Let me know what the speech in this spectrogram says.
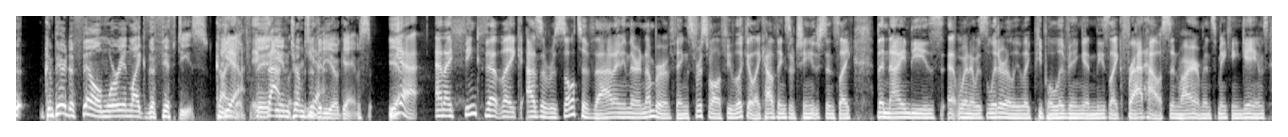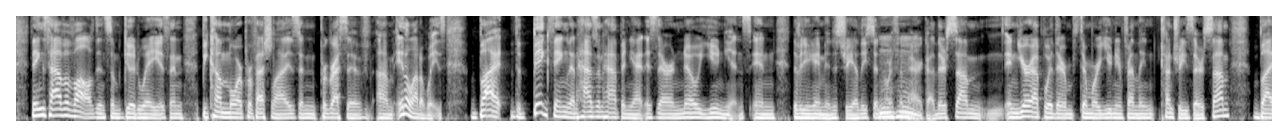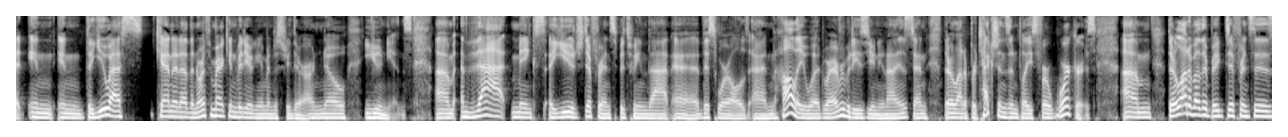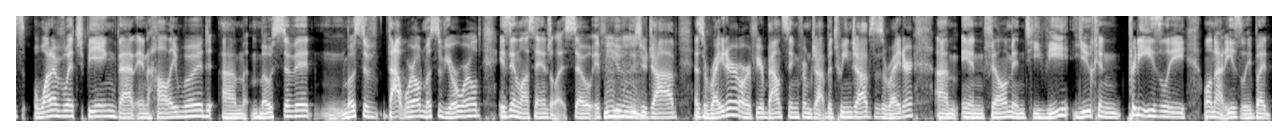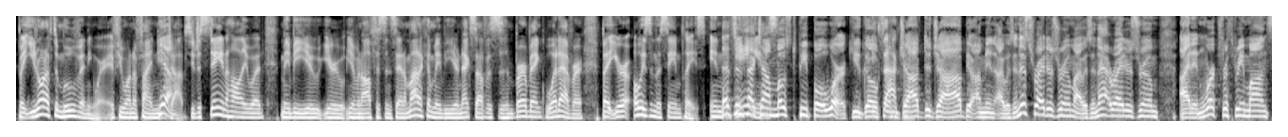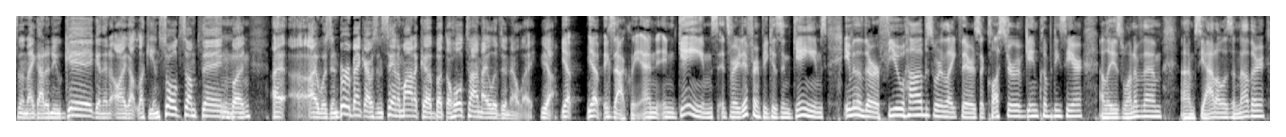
c- Compared to film, we're in like the 50s, kind Yeah, of, exactly. in terms of Yeah. video games. Yeah. Yeah. And I think that like as a result of that, I mean, there are a number of things. First of all, if you look at like how things have changed since like the nineties uh, when it was literally like people living in these like frat house environments making games, things have evolved in some good ways and become more professionalized and progressive, um, in a lot of ways. But the big thing that hasn't happened yet is there are no unions in the video game industry, at least in North America. There's some in Europe where they're, they're more union friendly countries. There's some, but in, in the US, Canada, the North American video game industry, there are no unions. Um, and that makes a huge difference between that, uh, this world and Hollywood, where everybody's unionized and there are a lot of protections in place for workers. Um, there are a lot of other big differences, one of which being that in Hollywood, um, most of it, most of that world, most of your world is in Los Angeles. So if you lose your job as a writer or if you're bouncing from job between jobs as a writer, um, in film and TV, you can pretty easily, well, not easily, but, but you don't have to move anywhere if you want to find new Yeah. jobs. You just stay in Hollywood. Maybe you, you're, you have an office in Santa Monica. Maybe your next office is in Burbank, whatever, but you're always in the same place. In That's in fact how most people work. You go from job to job. I mean, I was in this writer's room, I was in that writer's room. I didn't work for three months, and then I got a new gig, and then oh, I got lucky and sold something. Mm-hmm. But I, I was in Burbank, I was in Santa Monica, but the whole time I lived in L.A. Yeah. Yep, yep, exactly. And in games, it's very different because in games, even though there are a few hubs where like there's a cluster of game companies here, LA is one of them, um, Seattle is another.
